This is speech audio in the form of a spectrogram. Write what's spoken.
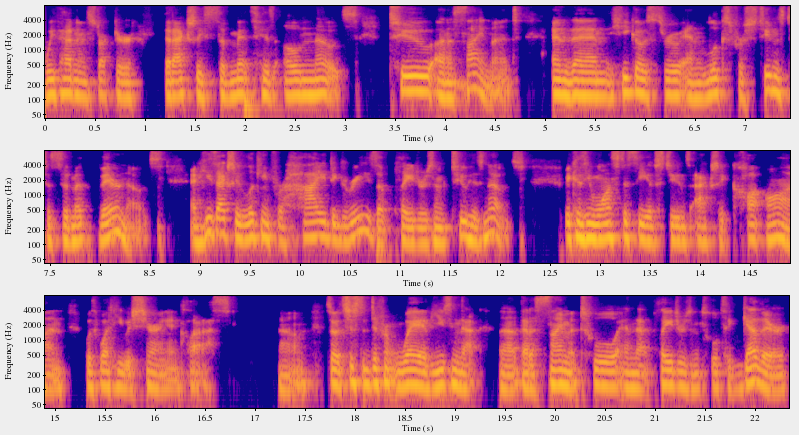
We've had an instructor that actually submits his own notes to an assignment and then he goes through and looks for students to submit their notes. And he's actually looking for high degrees of plagiarism to his notes because he wants to see if students actually caught on with what he was sharing in class. Um, so it's just a different way of using that, uh, that assignment tool and that plagiarism tool together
